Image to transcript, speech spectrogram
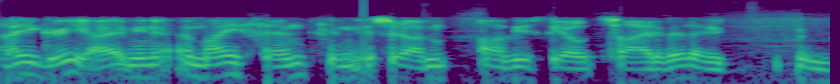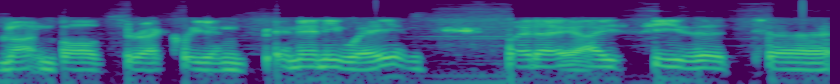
I agree. I mean, my sense, and so I'm obviously outside of it. I'm not involved directly in, in any way, and, but I, I see that uh,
